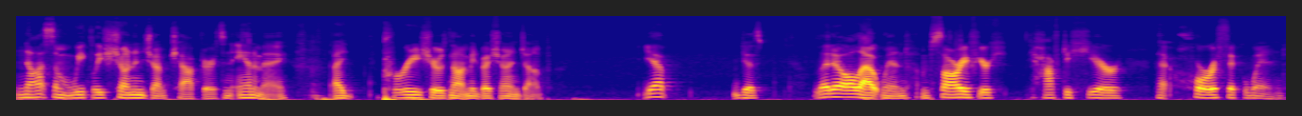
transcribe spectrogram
not some weekly Shonen Jump chapter. It's an anime. I'm pretty sure it's not made by Shonen Jump. Yep, just let it all out, wind. I'm sorry if you have to hear that horrific wind,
